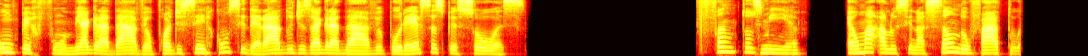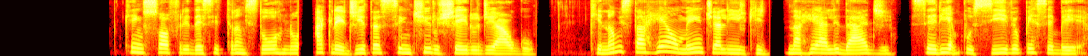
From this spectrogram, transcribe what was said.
um perfume agradável pode ser considerado desagradável por essas pessoas. Fantosmia é uma alucinação do olfato. Quem sofre desse transtorno acredita sentir o cheiro de algo que não está realmente ali e que, na realidade, seria possível perceber.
